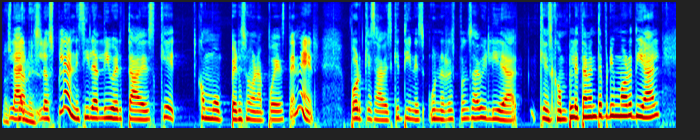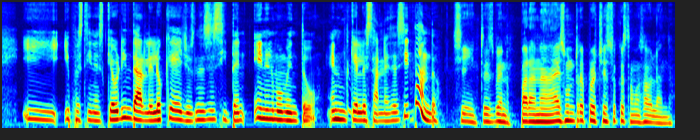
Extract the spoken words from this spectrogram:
Los la- planes. los planes y las libertades que como persona puedes tener, porque sabes que tienes una responsabilidad que es completamente primordial y, y pues tienes que brindarle lo que ellos necesiten en el momento en que lo están necesitando. Sí, entonces bueno, para nada es un reproche esto que estamos hablando.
